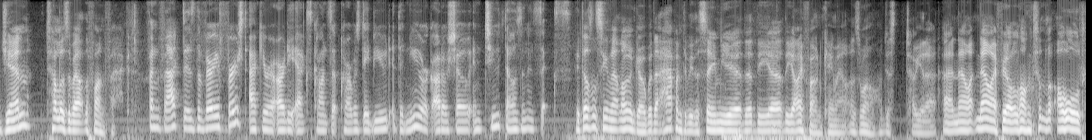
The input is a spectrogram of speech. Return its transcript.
Jen, tell us about the fun fact. Fun fact is the very first Acura RDX concept car was debuted at the New York Auto Show in 2006. It doesn't seem that long ago, but that happened to be the same year that the uh, the iPhone came out as well. I'll just tell you that. Uh, now, now I feel long t- old.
